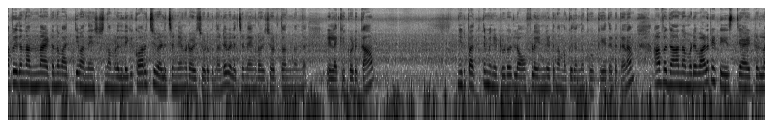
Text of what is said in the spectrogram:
അപ്പോൾ ഇത് നന്നായിട്ടൊന്ന് വറ്റി വന്നതിന് ശേഷം നമ്മളിതിലേക്ക് കുറച്ച് വെളിച്ചെണ്ണയും കൂടെ ഒഴിച്ചു കൊടുക്കുന്നുണ്ട്. വെളിച്ചെണ്ണയും കൂടെ ഒഴിച്ചു കൊടുത്ത് ഒന്നൊന്ന് ഇളക്കി കൊടുക്കാം. ഇനി ഒരു പത്ത് മിനിറ്റ് കൂടെ ഒരു ലോ ഫ്ലെയിമിലിട്ട് നമുക്കിതൊന്ന് കുക്ക് ചെയ്തെടുക്കണം. അപ്പോൾ ഇതാ നമ്മുടെ വളരെ ടേസ്റ്റി ആയിട്ടുള്ള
